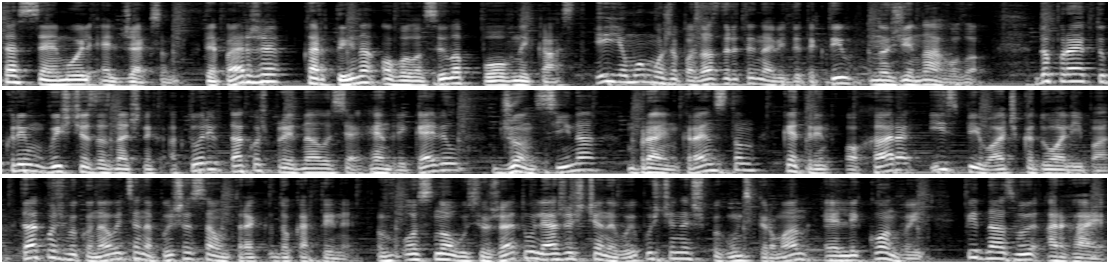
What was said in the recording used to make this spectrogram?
та Семуель Ель Джексон. Тепер же картина оголосила повний каст, і йому може позаздрити навіть детектив ножі наголо. До проекту Крим вище зазначених акторів також приєдналися Генрі Кевіл, Джон Сіна, Брайан Кренстон, Кетрін Охара і співачка Дуаліпа. Також виконавиця напише саундтрек до картини. В основу сюжету ляже ще не випущений шпигунський роман Еллі Конвей. Під назвою Аргайл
